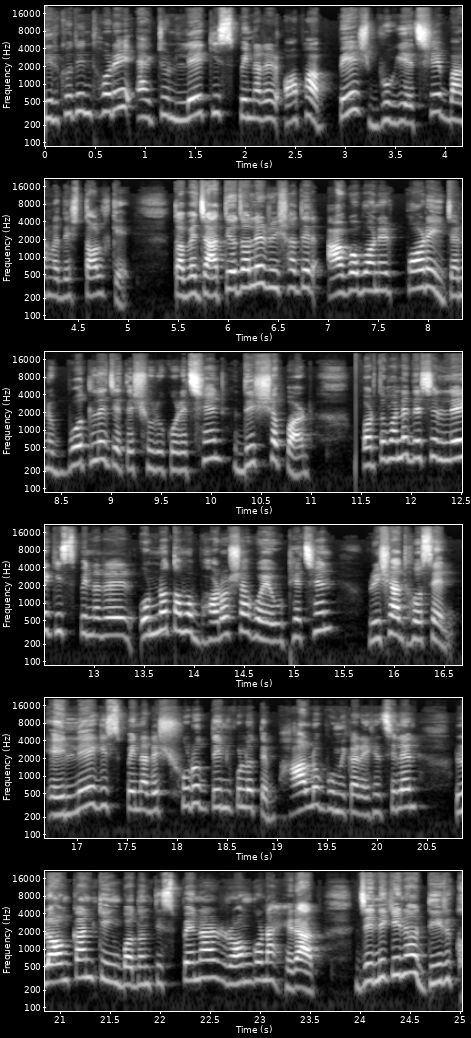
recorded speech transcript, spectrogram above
দীর্ঘদিন ধরে একজন লেগ স্পিনারের অভাব বেশ ভুগিয়েছে বাংলাদেশ দলকে। তবে জাতীয় দলের ঋষাদের আগমনের পরেই যেন বদলে যেতে শুরু করেছেন দৃশ্যপট। বর্তমানে দেশের লেগ স্পিনারের অন্যতম ভরসা হয়ে উঠেছেন রিশাদ হোসেন এই লেগ স্পিনারের শুরুর দিনগুলোতে ভালো ভূমিকা রেখেছিলেন লঙ্কান কিংবদন্তি স্পিনার রঙ্গনা হেরাত, যিনি কিনা দীর্ঘ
